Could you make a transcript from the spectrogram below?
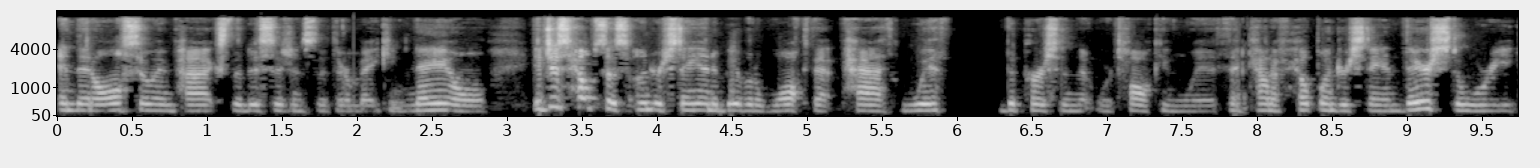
and then also impacts the decisions that they're making now. It just helps us understand and be able to walk that path with the person that we're talking with and kind of help understand their story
